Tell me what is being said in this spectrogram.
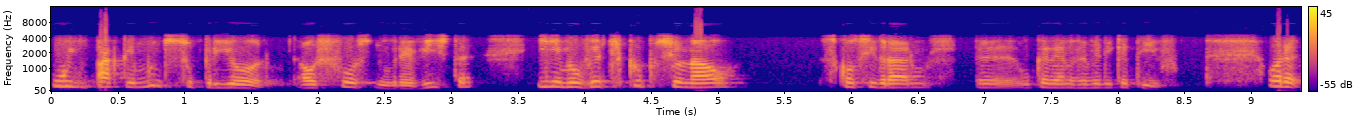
o impacto é muito superior ao esforço do grevista e, a meu ver, desproporcional se considerarmos uh, o caderno reivindicativo. Ora,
